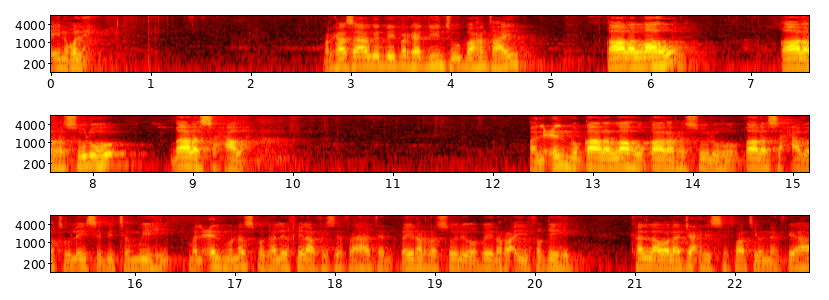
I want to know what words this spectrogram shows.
ay noqon lahay markaas awgeed bay markaa diintu u baahan tahay. Qaala allahu qaala rasuuluhu qaala asaxaaba alcilmu qaala allahu qaala rasuuluhu qaala asaxaabatu laysa bitamwiihi ma lcilmu nasbaka lilkhilaafi safahatan bayna arasuuli wa bayna ra'yi faqiihin kala walaa jaxdi sifaati wanafyiha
